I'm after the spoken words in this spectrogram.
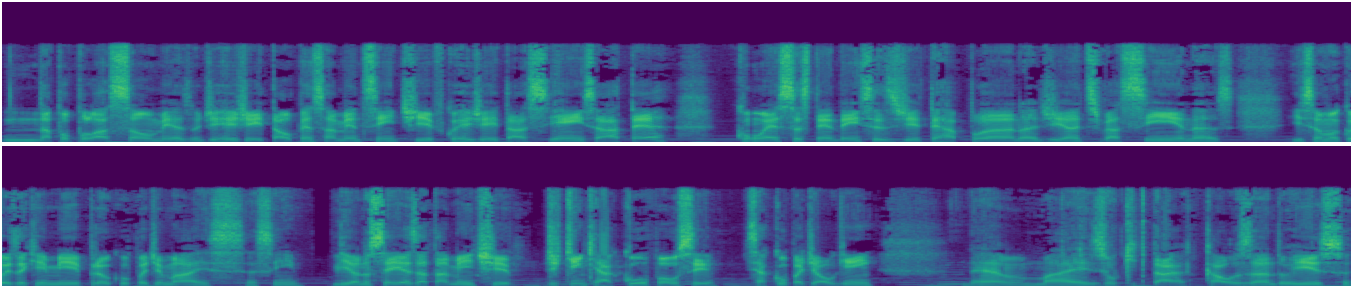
na população mesmo, de rejeitar o pensamento científico, rejeitar a ciência, até com essas tendências de terra plana, de anti-vacinas. Isso é uma coisa que me preocupa demais, assim. E eu não sei exatamente de quem que é a culpa, ou se, se a culpa é de alguém, né? Mas o que está causando isso.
